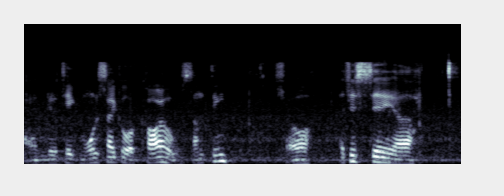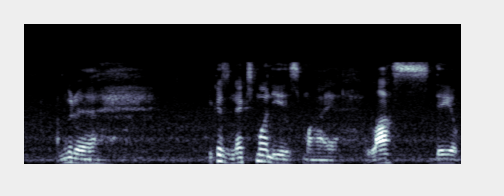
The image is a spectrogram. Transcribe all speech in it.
I'm gonna take motorcycle or car or something. So let's just say uh, I'm gonna because next month is my last day of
